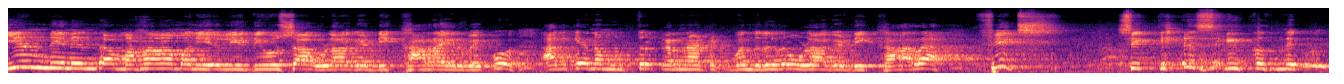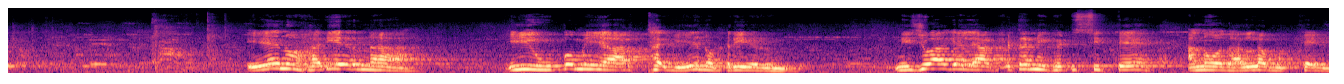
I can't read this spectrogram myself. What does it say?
ಇಂದಿನಿಂದ ಮಹಾಮನಿಯಲ್ಲಿ ದಿವಸ ಉಳ್ಳಾಗಡ್ಡಿ ಖಾರ ಇರಬೇಕು. ಅದಕ್ಕೆ ನಮ್ಮ ಉತ್ತರ ಕರ್ನಾಟಕ ಬಂದಿರೋದ್ರೆ ಉಳ್ಳಾಗಡ್ಡಿ ಖಾರ ಫಿಕ್ಸ್ ಸಿಕ್ಕೇ ಸಿಗುತ್ತದೆ ಏನು ಹರಿಯರ್ನ? ಈ ಉಪಮೆಯ ಅರ್ಥ ಏನು ಹರಿಯರನ್ನು ನಿಜವಾಗಿ ಅಲ್ಲಿ ಆ ಘಟನೆ ಘಟಿಸಿತ್ತೆ ಅನ್ನೋದಲ್ಲ ಮುಖ್ಯ.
